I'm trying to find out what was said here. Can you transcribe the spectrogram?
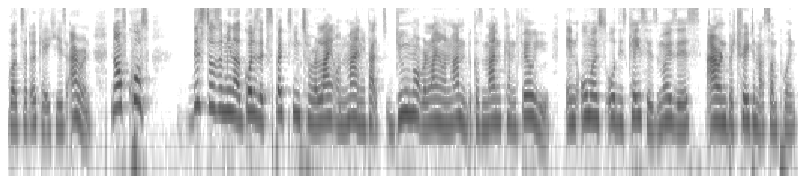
God said, okay, here's Aaron. Now, of course, this doesn't mean that God is expecting you to rely on man. In fact, do not rely on man because man can fail you. In almost all these cases, Moses, Aaron betrayed him at some point.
